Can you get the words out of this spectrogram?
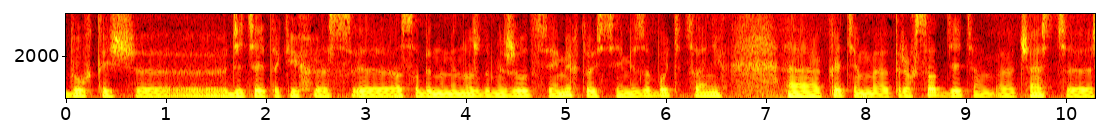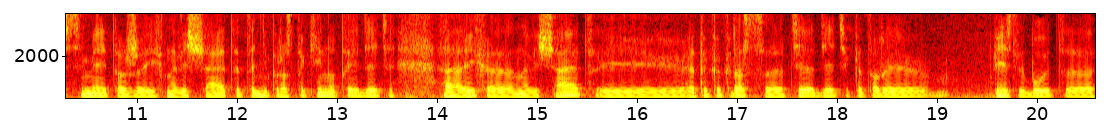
двух тысяч э, детей таких с э, особенными нуждами живут в семьях, то есть семьи заботятся о них. К этим 300 детям часть семей тоже их навещает. Это не просто кинутые дети, их навещают. И это как раз те дети, которые если будет э,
